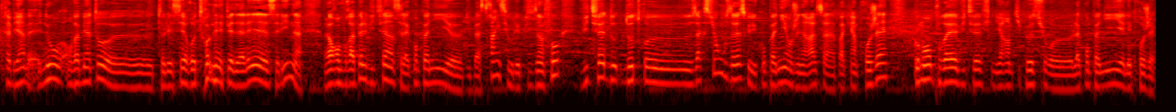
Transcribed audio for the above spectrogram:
Très bien. Ben, nous, on va bientôt euh, te laisser retourner pédaler, Céline. Alors, on vous rappelle vite fait, hein, c'est la compagnie euh, du Bastring. Si vous voulez plus d'infos, vite fait d'au- d'autres euh, actions que vous avez, parce que les compagnies en général, ça n'a pas qu'un projet. Comment on pourrait vite fait finir un petit peu sur euh, la compagnie et les projets?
